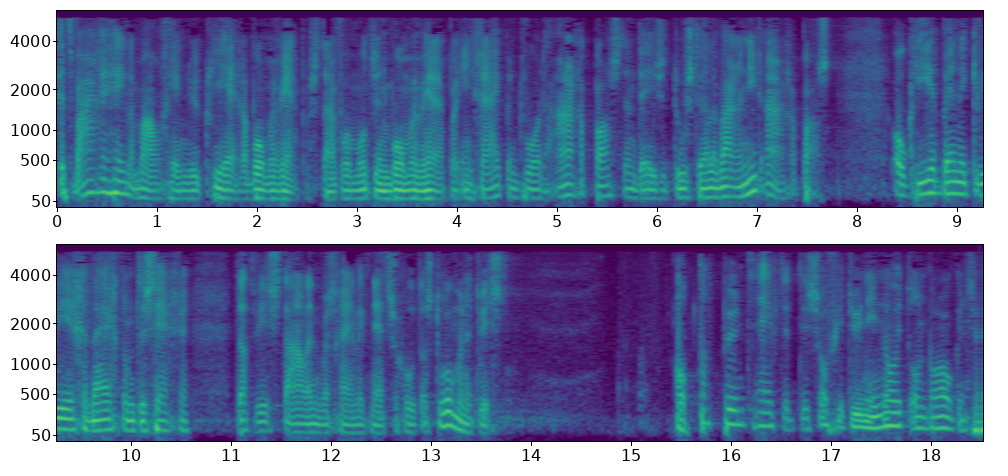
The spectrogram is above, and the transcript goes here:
Het waren helemaal geen nucleaire bommenwerpers. Daarvoor moet een bommenwerper ingrijpend worden aangepast en deze toestellen waren niet aangepast. Ook hier ben ik weer geneigd om te zeggen, dat wist Stalin waarschijnlijk net zo goed als Truman het wist. Op dat punt heeft het de Sovjet-Unie nooit ontbroken. Ze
